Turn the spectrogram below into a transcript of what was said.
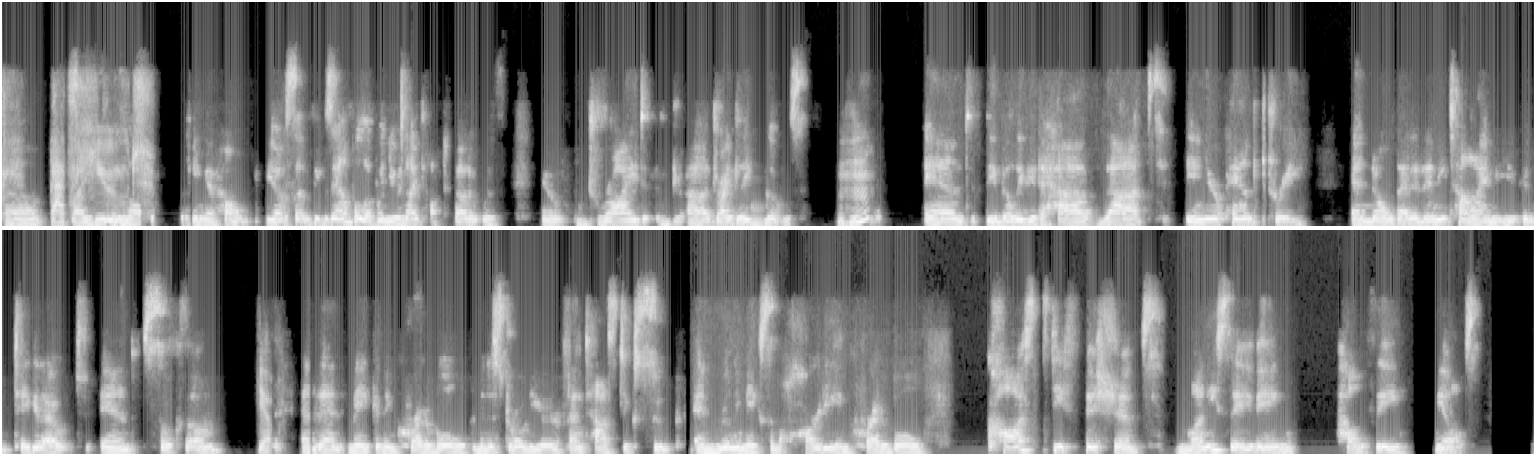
Uh, That's huge cooking at home. You know, so the example of when you and I talked about it was, you know, dried uh, dried legumes. Mm-hmm. And the ability to have that in your pantry and know that at any time you can take it out and soak them. Yeah. And then make an incredible minestrone or fantastic soup and really make some hearty, incredible, cost efficient, money saving, healthy meals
